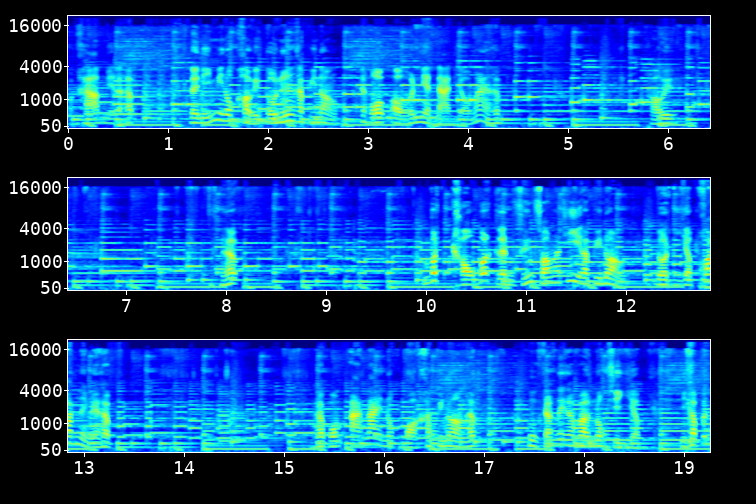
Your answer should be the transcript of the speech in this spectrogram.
มะขามนี่แหละครับตอนนี้มีนกเขาอีกตัวนึงครับพี่น้องแต่ผมเอาเนียดนาเดียวมากครับเขาอีกนะครับบดเขาบ่เกินถึงสองนาทีครับพี่น้อง โดดเหยียบพ่อนเลยไหมครับ ครับผมอ่านไล่นกปอกครับพี่น้องครับหูจักได้ครับว่านกสีเหยียบนี่ครับมัน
